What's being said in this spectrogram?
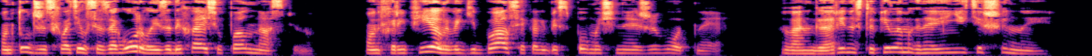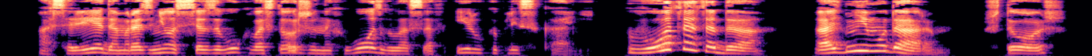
Он тут же схватился за горло и, задыхаясь, упал на спину. Он хрипел и выгибался, как беспомощное животное. В ангаре наступило мгновение тишины а следом разнесся звук восторженных возгласов и рукоплесканий. «Вот это да! Одним ударом! Что ж,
